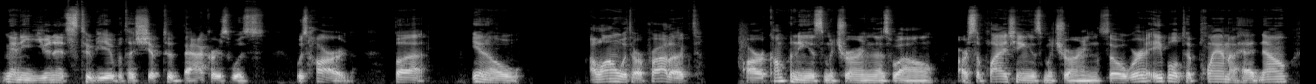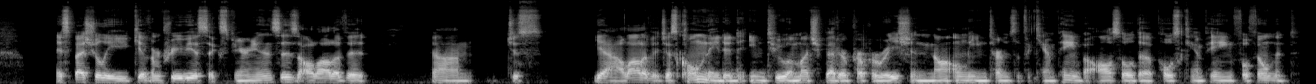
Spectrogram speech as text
many units to be able to ship to backers was was hard. But you know, along with our product, our company is maturing as well. Our supply chain is maturing, so we're able to plan ahead now especially given previous experiences, a lot of it um, just yeah, a lot of it just culminated into a much better preparation, not only in terms of the campaign, but also the post campaign fulfillment.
